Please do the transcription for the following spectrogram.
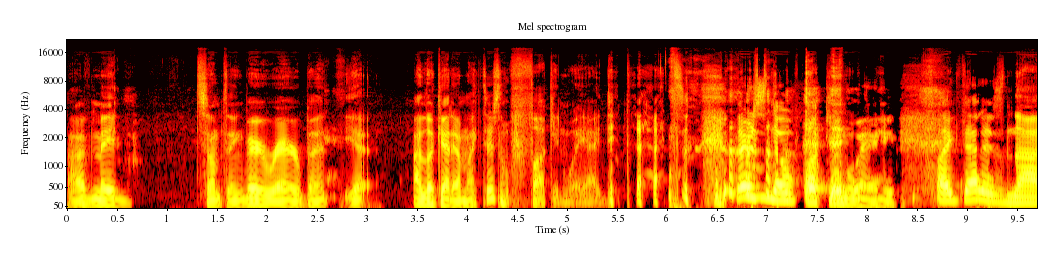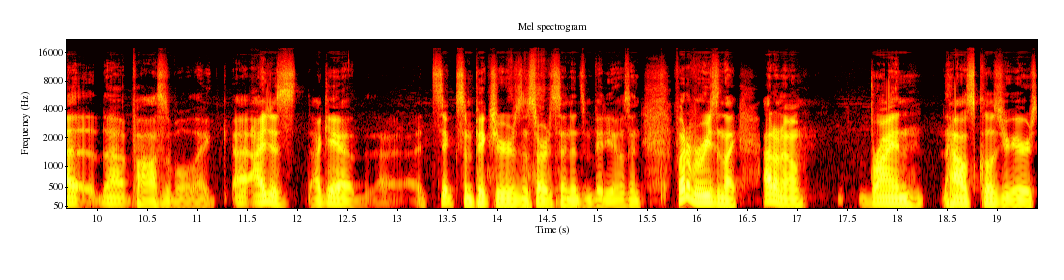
I've made something very rare, but yeah. I look at it, I'm like, there's no fucking way I did that. there's no fucking way. Like that is not not possible. Like I, I just I can't I took some pictures and started sending some videos. And for whatever reason, like, I don't know, Brian House, close your ears.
